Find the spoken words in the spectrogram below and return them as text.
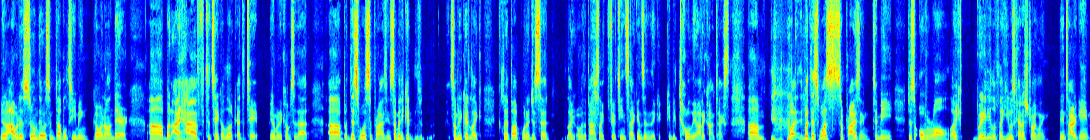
You know, I would assume there was some double teaming going on there. Uh, but I have to take a look at the tape, you know, when it comes to that. Uh, but this was surprising. Somebody could somebody could like clip up what I just said like over the past like 15 seconds and it could, be totally out of context um but but this was surprising to me just overall like brady looked like he was kind of struggling the entire game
